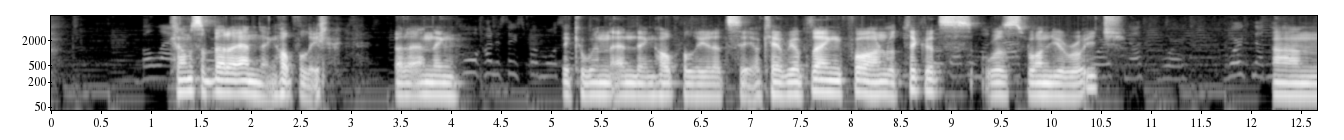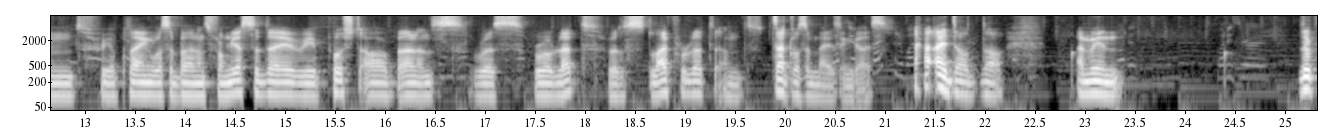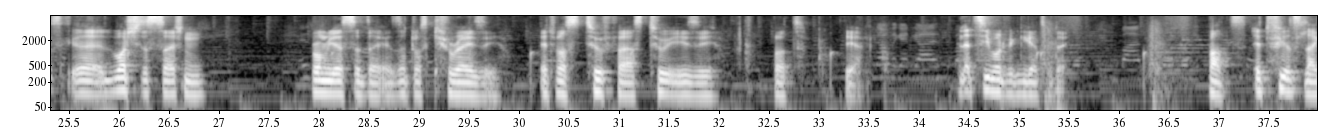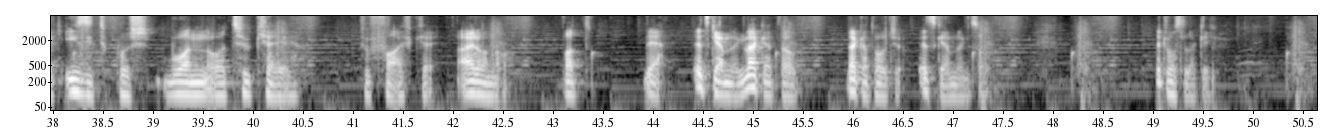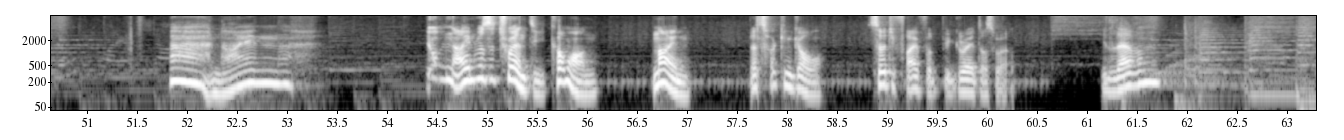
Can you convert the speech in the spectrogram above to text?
comes a better ending, hopefully. better ending. Big win ending, hopefully. Let's see. Okay, we are playing 400 tickets with 1 euro each. And we are playing with a balance from yesterday. We pushed our balance with roulette, with live roulette, and that was amazing, guys. I don't know. I mean, look, uh, watch this session from yesterday. That was crazy. It was too fast, too easy. But yeah, let's see what we can get today. But it feels like easy to push 1 or 2k to 5k. I don't know. But yeah, it's gambling, like I told, like I told you. It's gambling, so it was lucky. Nine. Oh, nine was a 20. Come on. Nine. Let's fucking go. 35 would be great as well. 11.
